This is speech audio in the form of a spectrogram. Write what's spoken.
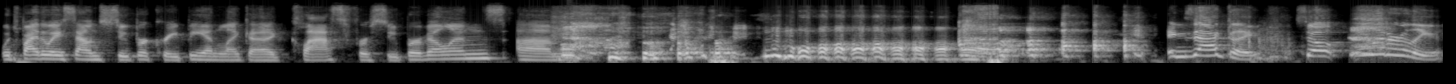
which by the way sounds super creepy and like a class for supervillains. Um, exactly. So literally,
